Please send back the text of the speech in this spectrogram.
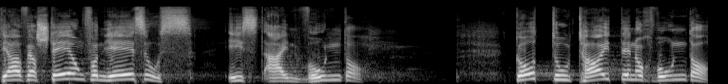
Die Auferstehung von Jesus ist ein Wunder. Gott tut heute noch Wunder.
